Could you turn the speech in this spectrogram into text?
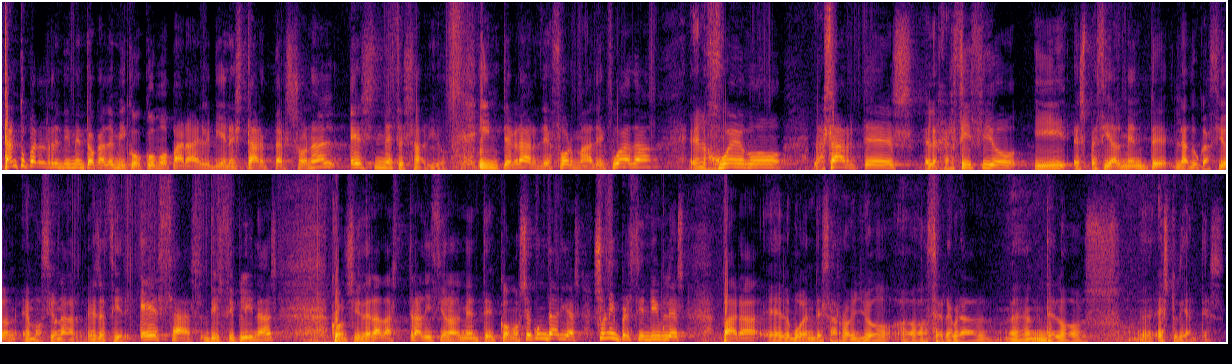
tanto para el rendimiento académico como para el bienestar personal, es necesario integrar de forma adecuada el juego, las artes, el ejercicio y especialmente la educación emocional. Es decir, esas disciplinas consideradas tradicionalmente como secundarias son imprescindibles para el buen desarrollo eh, cerebral eh, de los eh, estudiantes.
